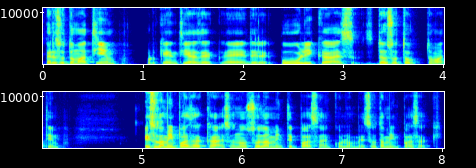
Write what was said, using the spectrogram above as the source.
pero eso toma tiempo, porque entidades de, eh, públicas, todo eso toma tiempo. Eso también pasa acá, eso no solamente pasa en Colombia, eso también pasa aquí.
